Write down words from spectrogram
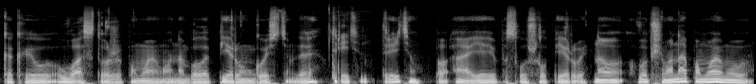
как и у вас тоже, по-моему, она была первым гостем, да? Третьим. Третьим? А, я ее послушал первый. Но, в общем, она, по-моему,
